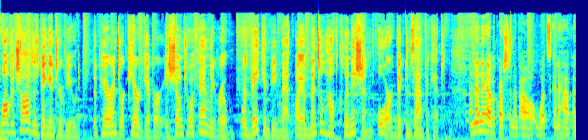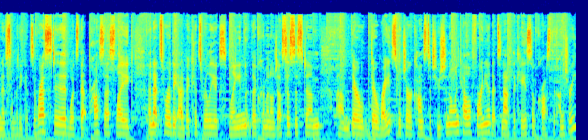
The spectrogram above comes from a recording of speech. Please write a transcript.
While the child is being interviewed, the parent or caregiver is shown to a family room where they can be met by a mental health clinician or victim's advocate. And then they have a question about what's going to happen if somebody gets arrested, what's that process like, and that's where the advocates really explain the criminal justice system, um, their, their rights, which are constitutional in California. That's not the case across the country.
